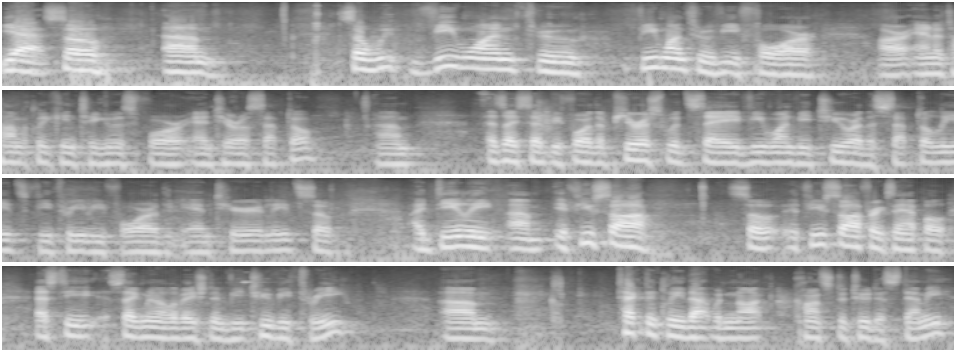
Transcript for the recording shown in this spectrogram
Yeah, so, um, so we, V1 through, V1 through V4 are anatomically contiguous for anteroseptal. Um, as I said before, the purists would say V1, V2 are the septal leads, V3, V4 are the anterior leads. So ideally, um, if you saw, so if you saw, for example, ST segment elevation in V2, V3, um, technically that would not constitute a STEMI,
